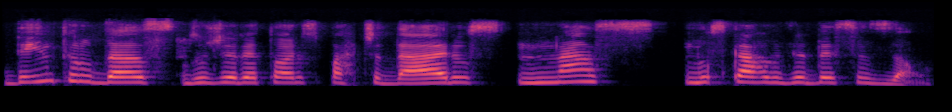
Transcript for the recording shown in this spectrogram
dentro das, dos diretórios partidários nas, nos cargos de decisão.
